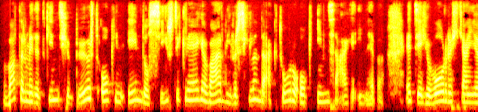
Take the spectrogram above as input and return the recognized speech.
wat er met het kind gebeurt ook in één dossier te krijgen waar die verschillende actoren ook inzage in hebben. tegenwoordig kan je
